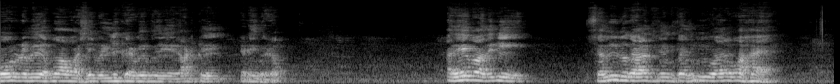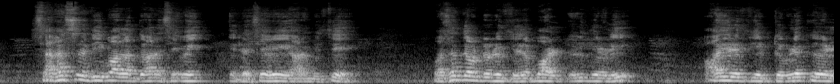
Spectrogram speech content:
பௌர்ணமி அமாவாசை வெள்ளிக்கிழமை முதலிய நாட்களில் நடைபெறும். அதே மாதிரி சமீப காலத்தில் சமீப காலமாக சகசிர தீபாலங்கார சேவை என்ற சேவையை ஆரம்பித்து வசந்த மண்டலத்தில் அம்பாள் எழுந்தருளி ஆயிரத்தி எட்டு விளக்குகள்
